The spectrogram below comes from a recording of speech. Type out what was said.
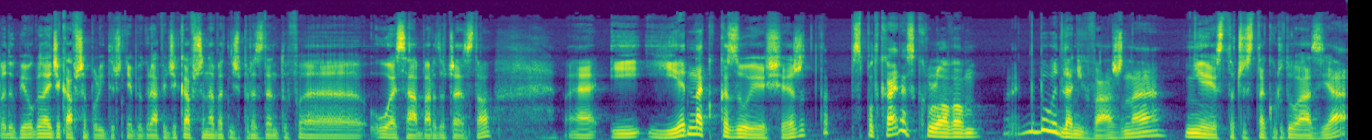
według mnie w ogóle najciekawsze politycznie biografie, ciekawsze nawet niż prezydentów USA bardzo często. I jednak okazuje się, że te spotkania z królową były dla nich ważne. Nie jest to czysta kurtuazja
